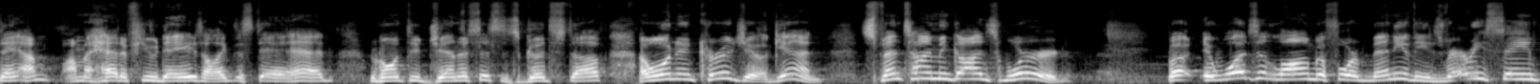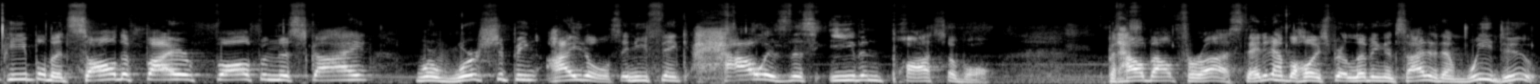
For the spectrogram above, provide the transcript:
I'm, I'm ahead a few days. I like to stay ahead. We're going through Genesis. It's good stuff. I want to encourage you again, spend time in God's Word. But it wasn't long before many of these very same people that saw the fire fall from the sky were worshiping idols. And you think, how is this even possible? But how about for us? They didn't have the Holy Spirit living inside of them. We do.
